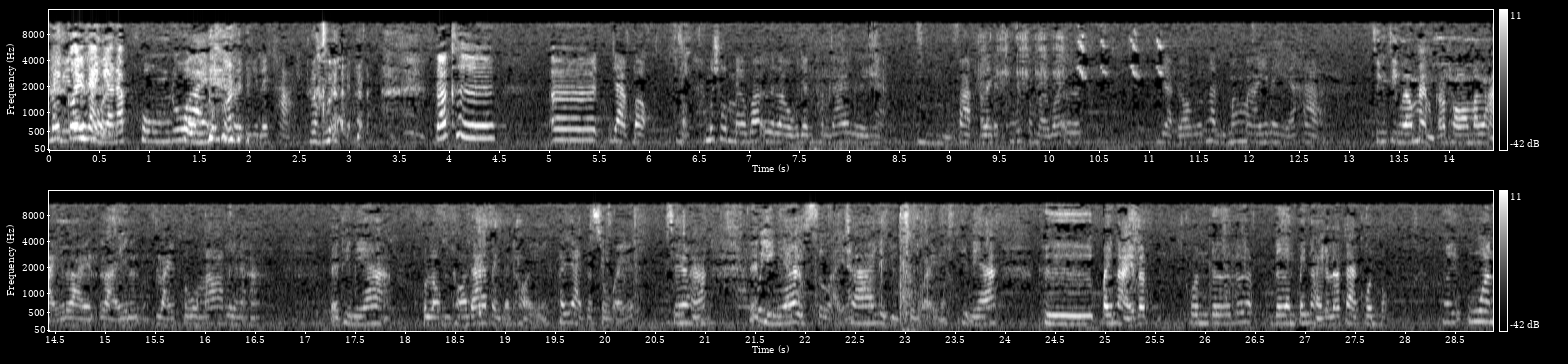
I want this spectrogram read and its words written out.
ไม่ก้นอย่างเดียวนะพุงด้วยพุงดีเลยค่ะ ก็คือเอออยากบอกบอกท่านผู้ชมไหมว่าเออเรายังทำได้เลยเนี่ยฝากอะไรกับท่านผู้ชมไหมว่าเอออยากลองลดน้ำหนักดูบ้างไหมอะไรอย่างเงี้ยค่ะ จริง ๆ แล้วแหม่มก็ท้อมาหลายหลายหลายหลายตัวมากเลยนะคะ แต่ทีเนี้ยคนเรามันท้อได้แต่จะถอยถ้าอยากจะสวยใช่ไหมคะแต่ทีเนี้ยผู้หญิงอย่าหยุดสวยนะคะ ใช่อย่าหยุดสวย ทีเนี้ยคือไปไหนแบบคนเดินแล้วแบบเดินไปไหนก็แล้วแต่คนบอกเฮ้ยอ้วน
